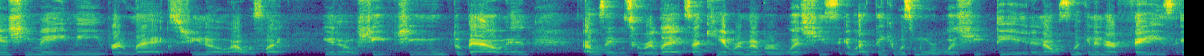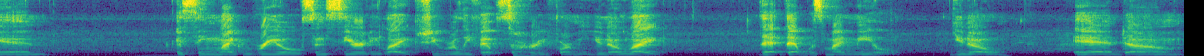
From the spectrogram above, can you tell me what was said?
and she made me relax. You know, I was like, you know, she she moved about and I was able to relax. I can't remember what she said. I think it was more what she did, and I was looking in her face, and it seemed like real sincerity. Like she really felt sorry for me, you know. Like that that was my meal, you know, and um,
